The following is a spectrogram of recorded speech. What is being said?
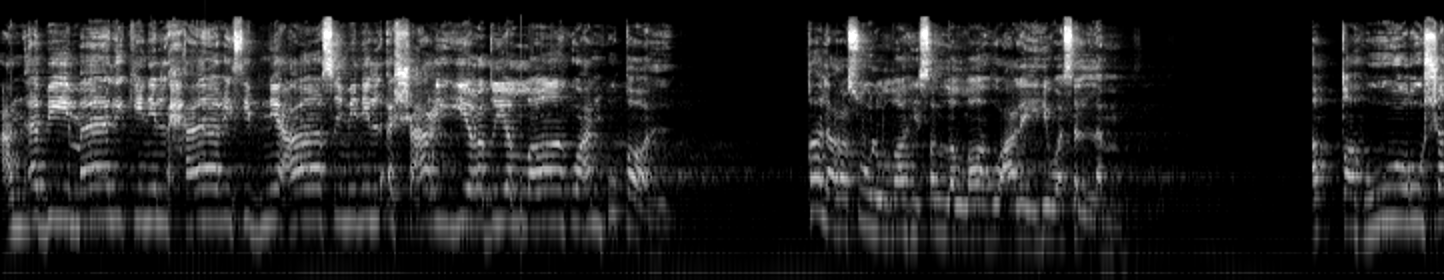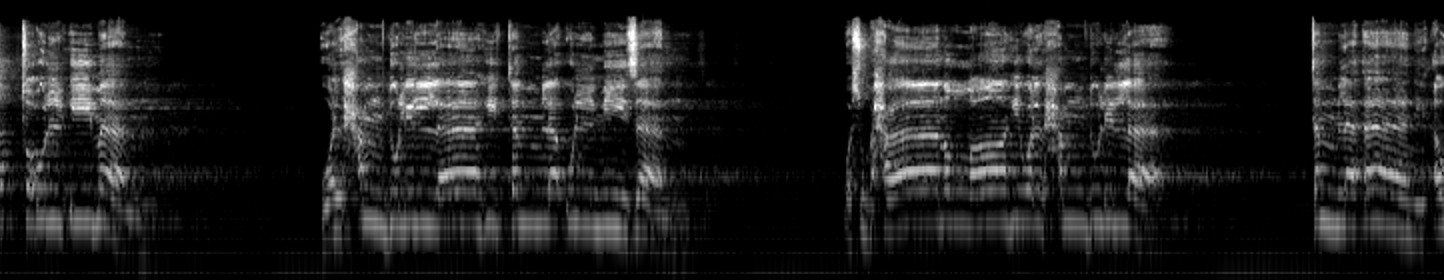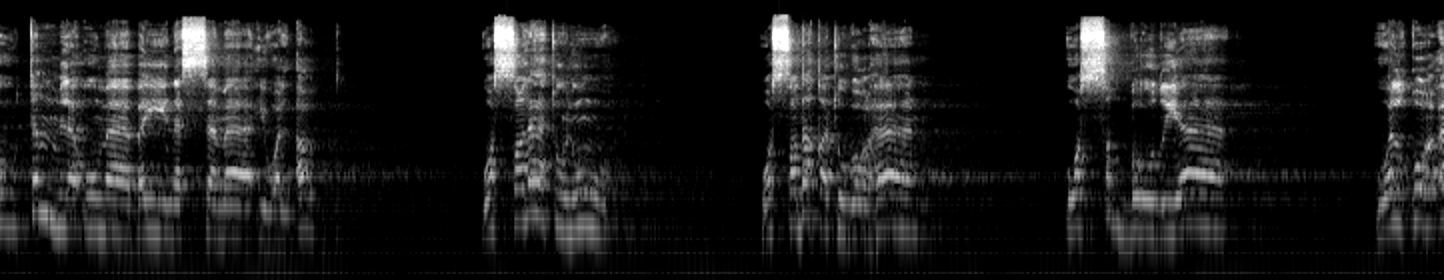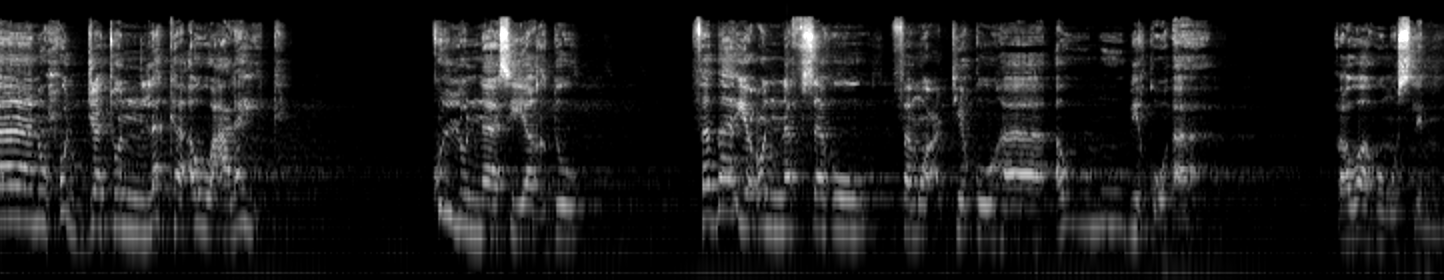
عن أبي مالك الحارث بن عاصم الأشعري رضي الله عنه قال قال رسول الله صلى الله عليه وسلم الطهور شطر الإيمان والحمد لله تملأ الميزان وسبحان الله والحمد لله. تملأان أو تملأ ما بين السماء والأرض. والصلاة نور والصدقة برهان والصبر ضياء والقرآن حجة لك أو عليك. كل الناس يغدو فبائع نفسه فمعتقها أو موبقها. رواه مسلم.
